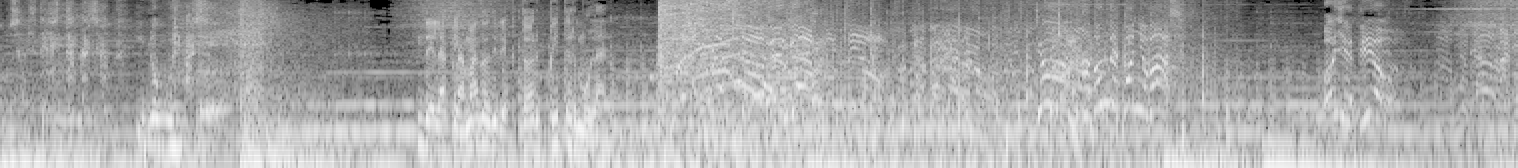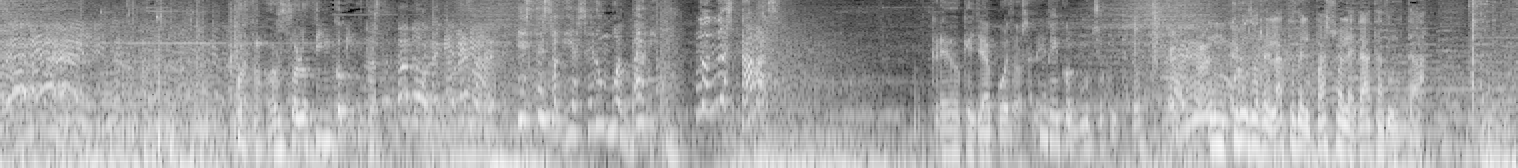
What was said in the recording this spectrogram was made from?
Sal de esta casa y no vuelvas. Del aclamado director Peter Mulan. Favor, solo cinco minutos. Este solía ser un buen barrio. ¿Dónde estabas? Creo que ya puedo salir. Ve con mucho cuidado. Un crudo relato del paso a la edad adulta.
